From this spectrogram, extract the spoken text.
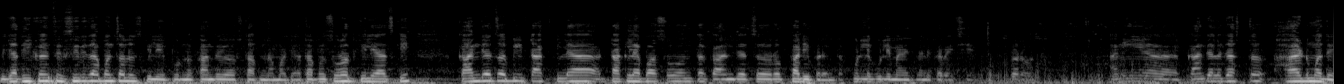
म्हणजे आता ही सिरीज आपण चालूच केली आहे पूर्ण कांदा व्यवस्थापनामध्ये. आता आपण सुरुवात केली आज की कांद्याचं बी टाकल्या टाकल्यापासून तर कांद्याचं रोप काढीपर्यंत कुठली कुठली मॅनेजमेंट करायची? बरोबर. आणि कांद्याला जास्त हार्डमध्ये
